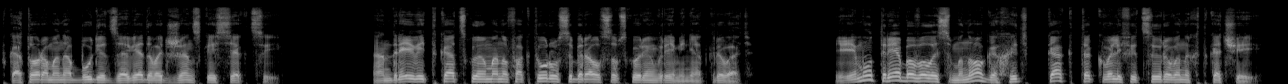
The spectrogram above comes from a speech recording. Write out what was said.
в котором она будет заведовать женской секцией. Андрей ведь ткацкую мануфактуру собирался в скором времени открывать. И ему требовалось много хоть как-то квалифицированных ткачей.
